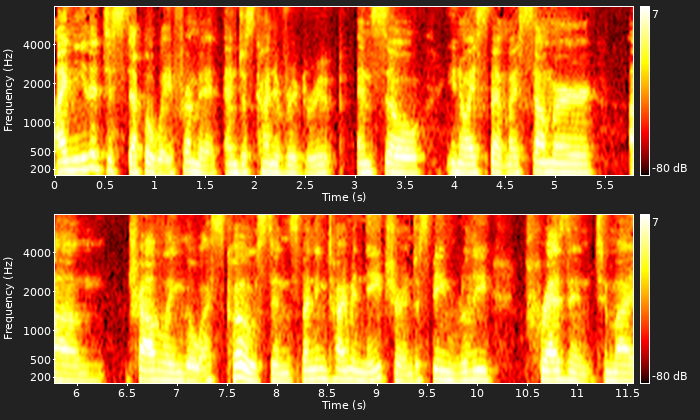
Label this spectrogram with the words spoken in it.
I needed to step away from it and just kind of regroup. And so, you know, I spent my summer um, traveling the West Coast and spending time in nature and just being really present to my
